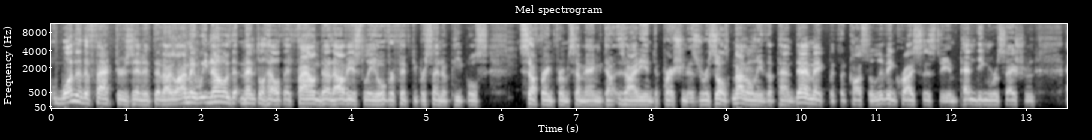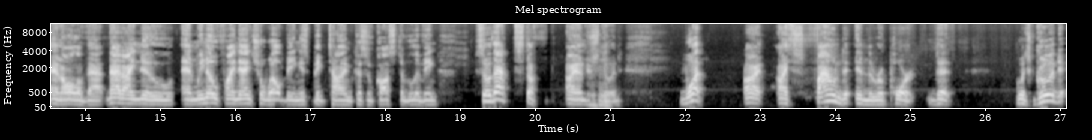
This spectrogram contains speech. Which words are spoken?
one of the factors in it that I, I mean, we know that mental health. It found that obviously over 50 percent of people's suffering from some anxiety and depression as a result not only the pandemic but the cost of living crisis, the impending recession, and all of that. That I knew, and we know financial well-being is big time because of cost of living so that stuff I mm-hmm. understood. Mm-hmm. What I I found in the report that was good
